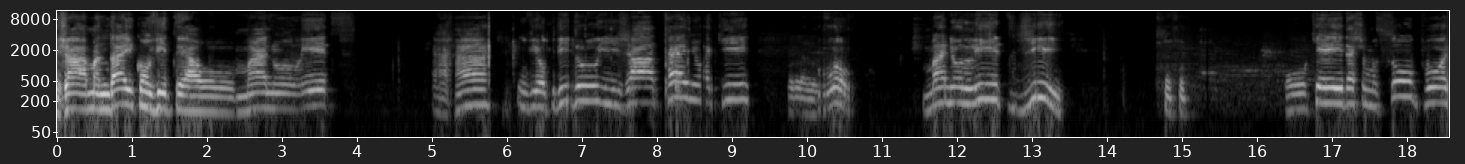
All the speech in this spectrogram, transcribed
Já mandei convite ao Mano Leeds. Aham. Enviou o pedido e já tenho aqui. Uou. Mano Leeds G. ok, deixa-me só pôr.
